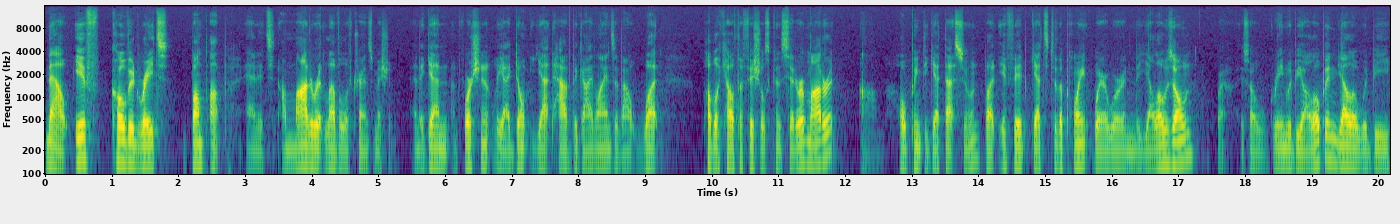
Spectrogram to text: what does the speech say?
Now, if COVID rates bump up and it's a moderate level of transmission, and again, unfortunately, I don't yet have the guidelines about what public health officials consider moderate. Hoping to get that soon, but if it gets to the point where we're in the yellow zone, so green would be all open, yellow would be,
